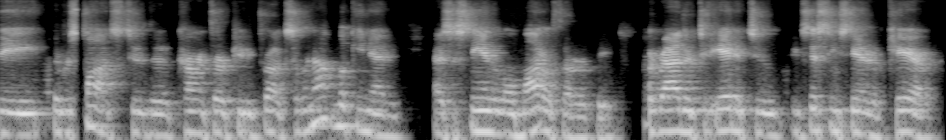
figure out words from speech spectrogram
the, the response to the current therapeutic drugs. So we're not looking at as a standalone monotherapy, but rather to add it to existing standard of care,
